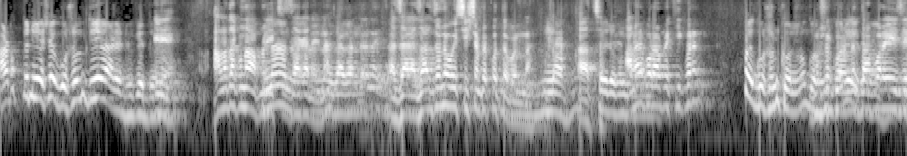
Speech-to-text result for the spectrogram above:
হাটার তো নিয়ে এসে গোসল দিয়ে আরে ঢুকে দেয় এ, আলাদা কোনো আপনার জায়গা নেই না? জায়গা যার জন্য ওই সিস্টেমটা করতে পারেন না। আচ্ছা। আনার পর আপনি কি করেন? ওই গোসল করল গোসল করে তারপরে এই যে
